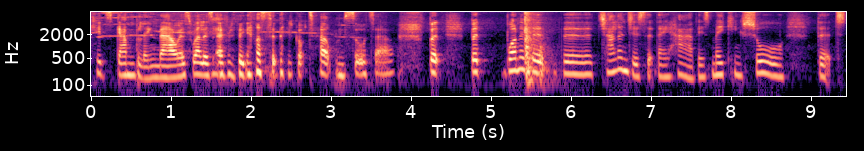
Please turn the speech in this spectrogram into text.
kids gambling now, as well as everything else that they've got to help them sort out. But but one of the, the challenges that they have is making sure that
